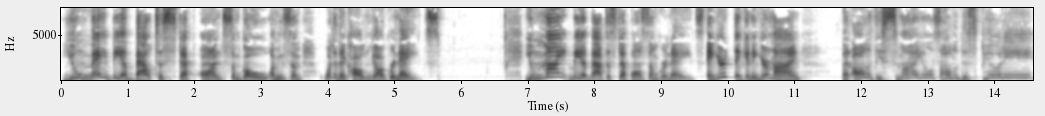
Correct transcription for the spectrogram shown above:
you may be about to step on some gold. I mean, some, what do they call them, y'all? Grenades. You might be about to step on some grenades. And you're thinking in your mind, but all of these smiles, all of this beauty,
